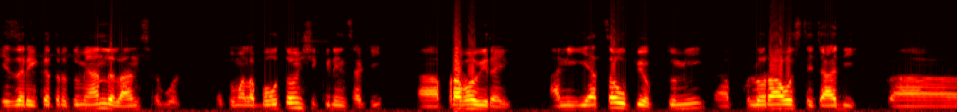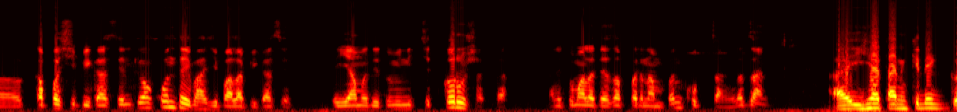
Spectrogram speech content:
हे जर एकत्र तुम्ही आणलं लान्सर गोल्ड तुम्हाला बहुतांशी किडींसाठी प्रभावी राहील. आणि याचा उपयोग तुम्ही फुलोरावस्थेच्या आधी कपाशी पीक असेल किंवा कोणताही भाजीपाला पीक असेल तर यामध्ये तुम्ही निश्चित करू शकता. आणि तुम्हाला त्याचा परिणाम पण खूप चांगला जाणवेल. ह्यात आणखीन एक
